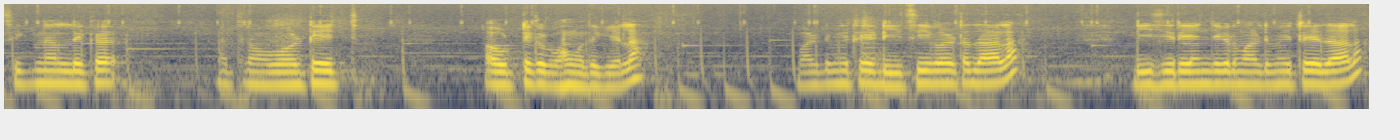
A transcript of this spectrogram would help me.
සිගනල් එක ඇතරම වෝල්ටේජ් අවුට් එක කොහොමද කියලා මල්ටිමිටේ ඩීසි වලට දාලා ඩීසි රේන්ජකට මල්ටිමිටේ දාලා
